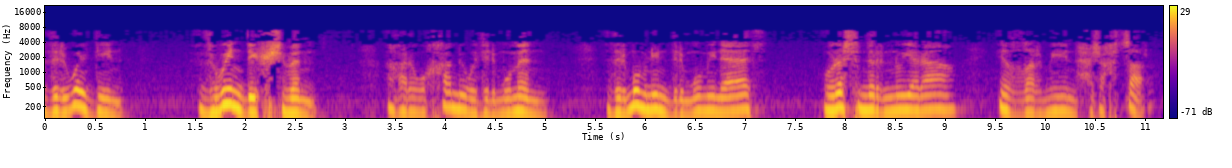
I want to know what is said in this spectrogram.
ذي الوالدين ذوين ديك شمن غير وخامي وذي المؤمن. ذي المؤمنين ذي المؤمنات. ورسن يرى الظرمين حاجة اختار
